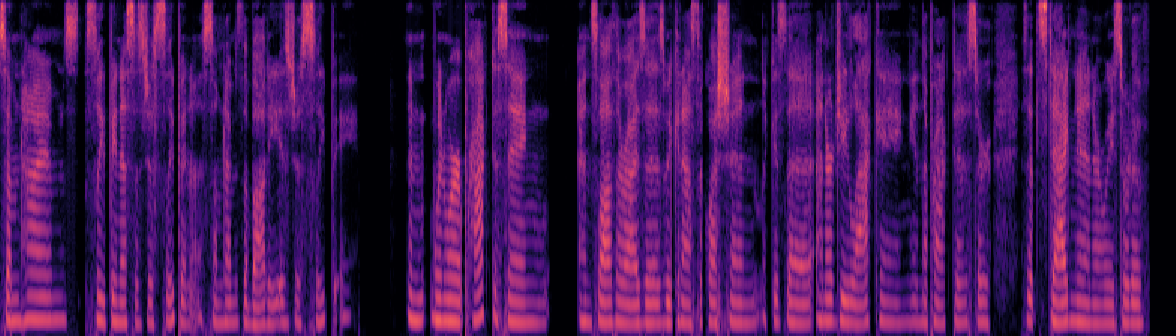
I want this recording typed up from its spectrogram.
Sometimes sleepiness is just sleepiness. Sometimes the body is just sleepy. And when we're practicing and sloth arises, we can ask the question like, is the energy lacking in the practice or is it stagnant? Are we sort of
